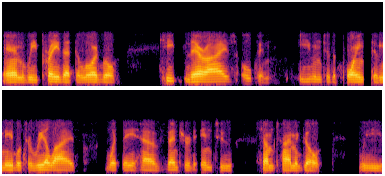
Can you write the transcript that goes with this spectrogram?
and we pray that the Lord will keep their eyes open, even to the point of being able to realize what they have ventured into some time ago. We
